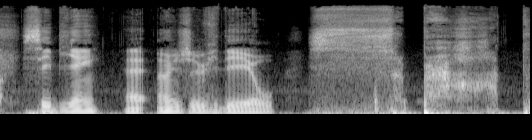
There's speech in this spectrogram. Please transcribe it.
C'est bien euh, un jeu vidéo super hot.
